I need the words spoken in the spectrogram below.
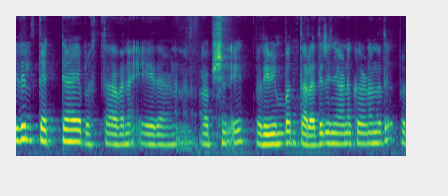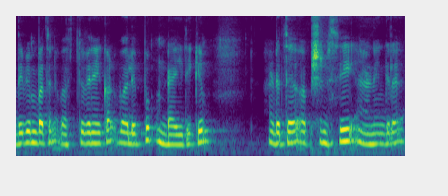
ഇതിൽ തെറ്റായ പ്രസ്താവന ഏതാണെന്നാണ്. ഓപ്ഷൻ എ പ്രതിബിംബം തലതിരിഞ്ഞാണ് കാണുന്നത്. പ്രതിബിംബത്തിന് വസ്തുവിനേക്കാൾ വലുപ്പം ഉണ്ടായിരിക്കും. അടുത്ത ഓപ്ഷൻ സി ആണെങ്കിൽ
